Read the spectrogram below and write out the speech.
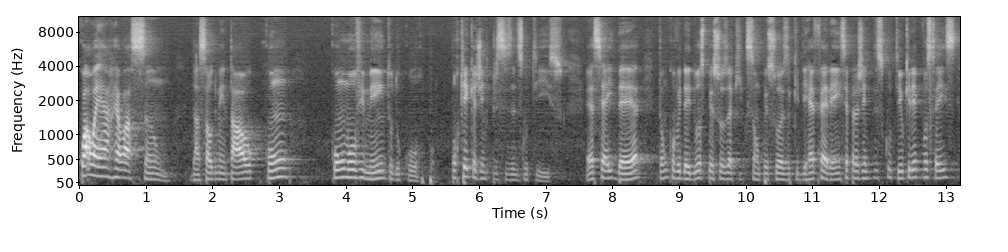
Qual é a relação da saúde mental com, com o movimento do corpo? Por que, que a gente precisa discutir isso? Essa é a ideia. Então, convidei duas pessoas aqui que são pessoas aqui de referência para a gente discutir. Eu queria que vocês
